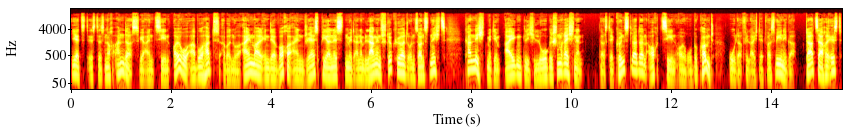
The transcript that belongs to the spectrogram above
Jetzt ist es noch anders. Wer ein 10-Euro-Abo hat, aber nur einmal in der Woche einen Jazzpianisten mit einem langen Stück hört und sonst nichts, kann nicht mit dem eigentlich logischen rechnen dass der Künstler dann auch 10 Euro bekommt oder vielleicht etwas weniger. Tatsache ist,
